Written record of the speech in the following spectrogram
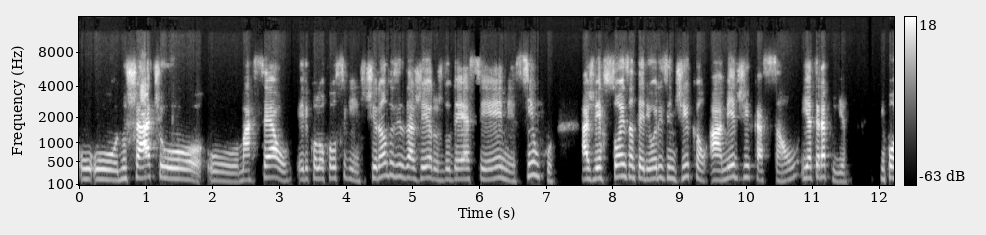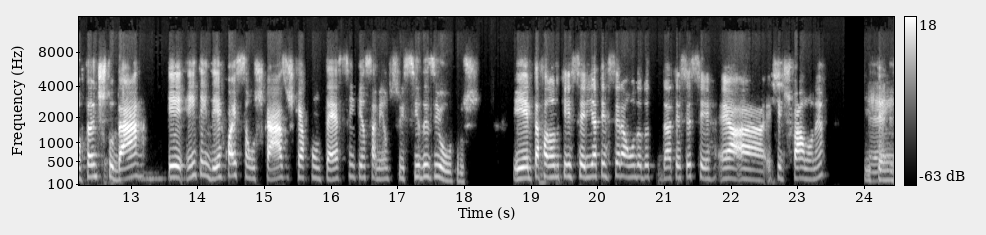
o, o, no chat, o, o Marcel ele colocou o seguinte: tirando os exageros do DSM-5, as versões anteriores indicam a medicação e a terapia. Importante estudar e entender quais são os casos que acontecem em pensamentos suicidas e outros. E ele está falando que seria a terceira onda do, da TCC, é a, a é que eles falam, né? É, tem...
